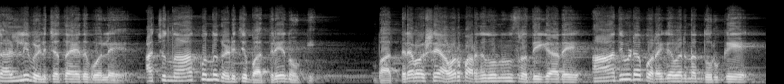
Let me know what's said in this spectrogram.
കള്ളി വെളിച്ചത്തായതുപോലെ അച്ചു നാക്കൊന്ന് കടിച്ച് ഭദ്രയെ നോക്കി. ഭദ്ര പക്ഷേ അവർ പറഞ്ഞതൊന്നും ശ്രദ്ധിക്കാതെ ആദ്യയുടെ പുറകെ വരുന്ന ദുർഗയെ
